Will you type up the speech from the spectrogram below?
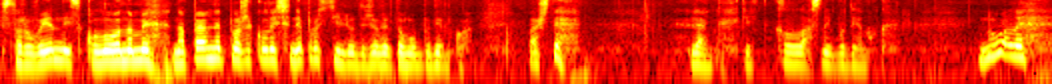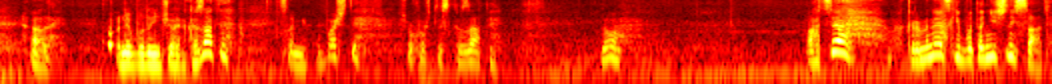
старовинний з колонами. Напевне, теж колись непрості люди жили в тому будинку. Бачите? Гляньте, який класний будинок. Ну, але, але, не буду нічого казати. Самі побачите, що хочете сказати. Ну, а це Кременецький ботанічний сад.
